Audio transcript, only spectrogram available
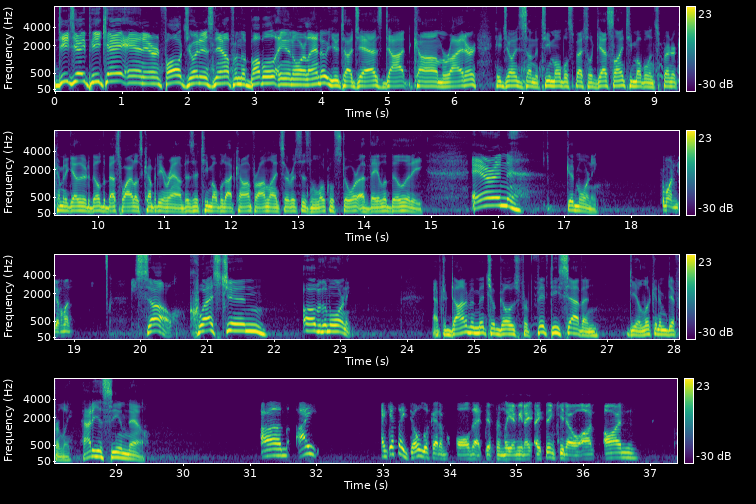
DJ PK and Aaron Falk joining us now from the bubble in Orlando, UtahJazz.com writer. He joins us on the T Mobile special guest line. T Mobile and Sprint are coming together to build the best wireless company around. Visit T-Mobile.com for online services and local store availability. Aaron, good morning. Good morning, gentlemen. So, question of the morning. After Donovan Mitchell goes for 57, do you look at him differently? How do you see him now? Um, I, I guess I don't look at him all that differently. I mean, I, I think you know on on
